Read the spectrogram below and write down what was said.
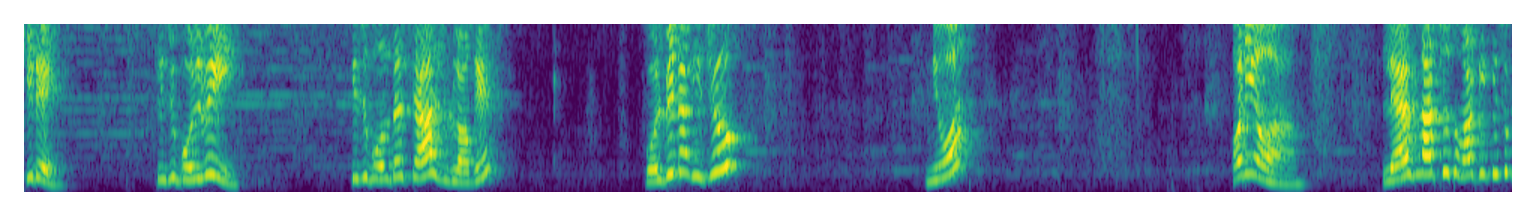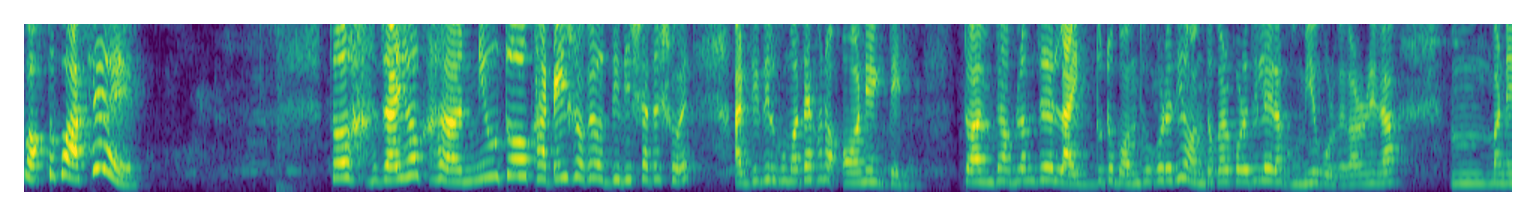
কি রে? কিছু বলবি? কিছু বলতে চাস ব্লগে বলবি না কিছু? নিউয়া? ও নিউয়া। লেজ নাচছো তোমার কি কিছু বক্তব্য আছে? তো যাই হোক নিউ তো খাটেই শোবে ও দিদির সাথে শোয়, আর দিদির ঘুমাতে এখনও অনেক দেরি। তো আমি ভাবলাম যে লাইট দুটো বন্ধ করে দিই, অন্ধকার করে দিলে এরা ঘুমিয়ে পড়বে, কারণ এরা মানে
